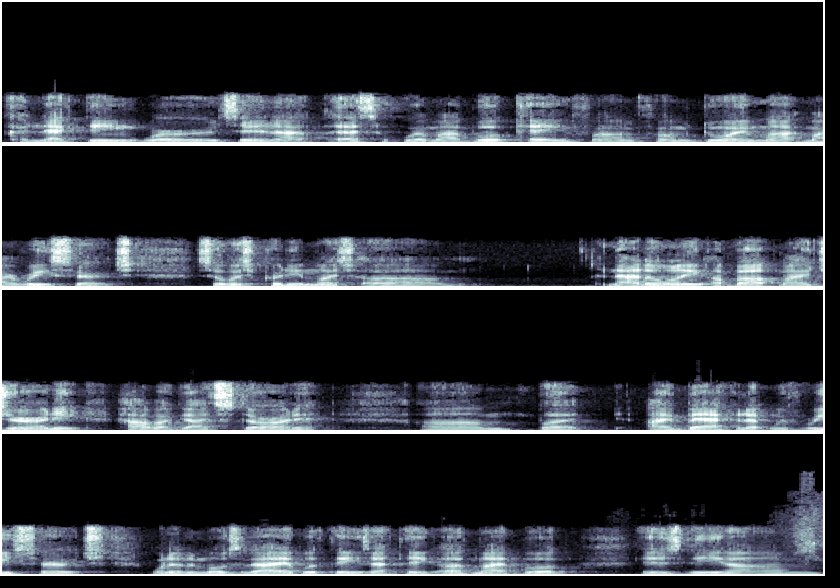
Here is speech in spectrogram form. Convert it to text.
connecting words, and I, that's where my book came from, from doing my, my research. So it's pretty much um, not only about my journey, how I got started, um, but I back it up with research. One of the most valuable things I think of my book is the um,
